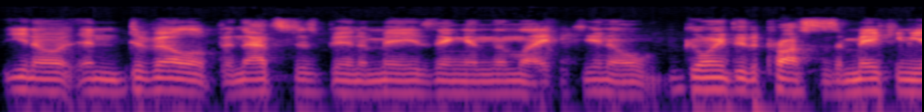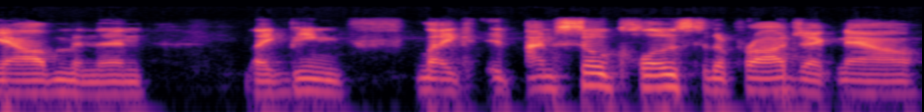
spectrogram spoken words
you know, and develop, and that's just been amazing. And then like, you know, going through the process of making the album, and then like being like, it, I'm so close to the project now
